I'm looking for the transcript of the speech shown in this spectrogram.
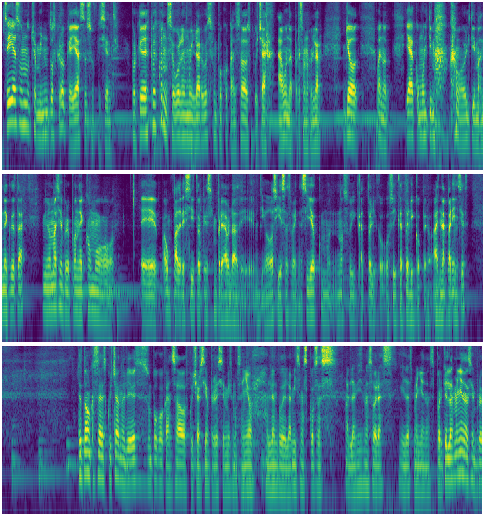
Sí, ya son 8 minutos, creo que ya está suficiente. Porque después cuando se vuelve muy largo es un poco cansado escuchar a una persona hablar. Yo, bueno, ya como última, como última anécdota, mi mamá siempre pone como eh, a un padrecito que siempre habla de Dios y esas vainas. Y yo como no soy católico, o soy católico, pero en apariencias, yo tengo que estar escuchando y a veces es un poco cansado escuchar siempre a ese mismo señor hablando de las mismas cosas a las mismas horas y las mañanas. Porque las mañanas siempre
